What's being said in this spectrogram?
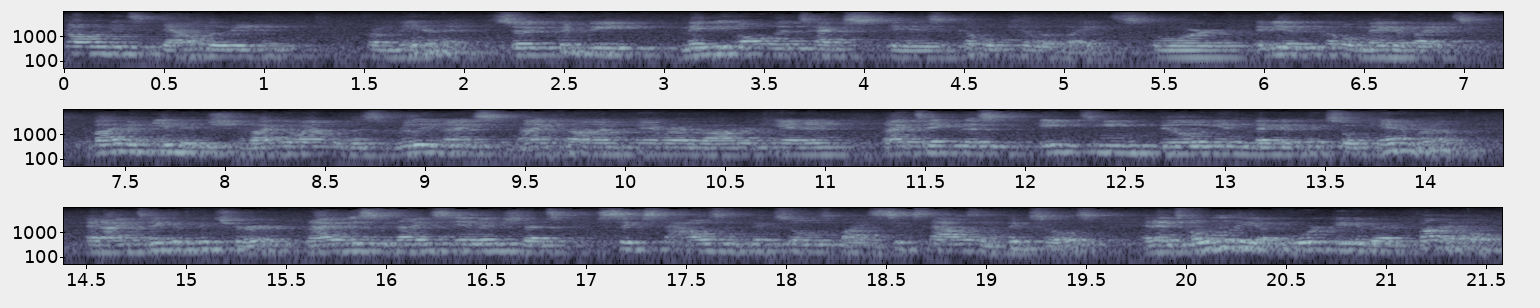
It all gets downloaded from the internet. So it could be maybe all the text is a couple kilobytes or maybe a couple megabytes. If I have an image, if I go out with this really nice Nikon camera I bought or Canon, and I take this 18 billion megapixel camera, and I take a picture, and I have this nice image that's 6,000 pixels by 6,000 pixels, and it's only a 4 gigabyte file,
